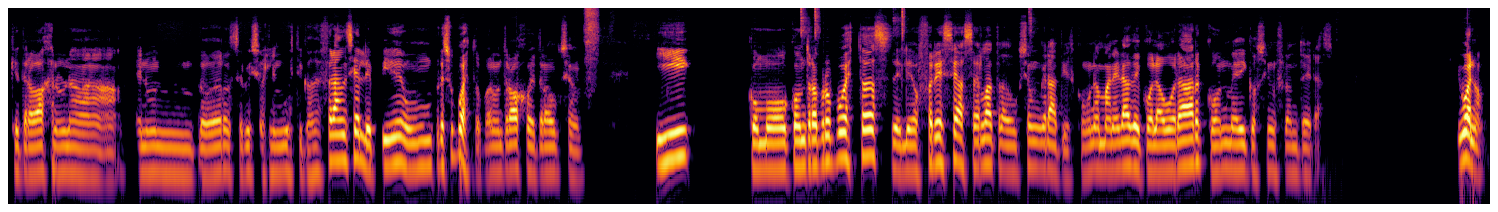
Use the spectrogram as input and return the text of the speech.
que trabaja en, una, en un proveedor de servicios lingüísticos de Francia, le pide un presupuesto para un trabajo de traducción. Y como contrapropuestas se le ofrece hacer la traducción gratis, como una manera de colaborar con Médicos Sin Fronteras. Y bueno,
